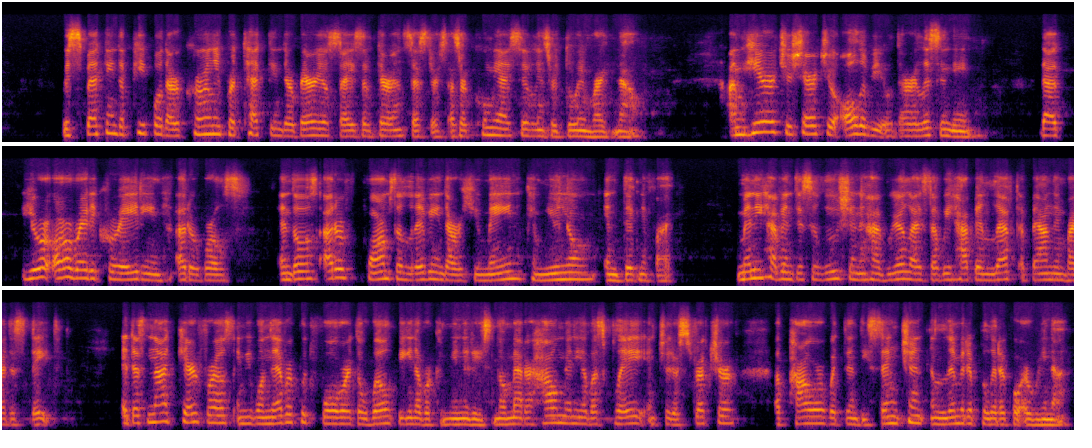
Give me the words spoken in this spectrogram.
Respecting the people that are currently protecting their burial sites of their ancestors as our Kumeyaay siblings are doing right now. I'm here to share to all of you that are listening that you're already creating other worlds and those other forms of living that are humane, communal, and dignified. Many have been disillusioned and have realized that we have been left abandoned by the state. It does not care for us and we will never put forward the well-being of our communities, no matter how many of us play into the structure of power within the sanctioned and limited political arena.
